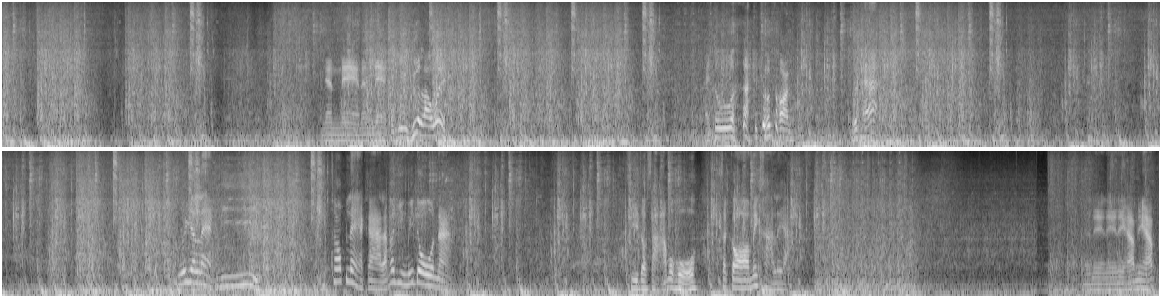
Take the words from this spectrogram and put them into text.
แน่แน่แน่แน่จะยิงเพื่อนเราเว้ยหายตัวหายตัวก่อนเดี๋ยวแพ้ เฮ้ยอย่าแหลกดี ชอบแหลกอะ แล้วก็ยิงไม่โดนอะ4ต่อ3โอ้โห สกอร์ไม่ขาดเลยอะนี่นี่นี่ครับนี่ครับ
